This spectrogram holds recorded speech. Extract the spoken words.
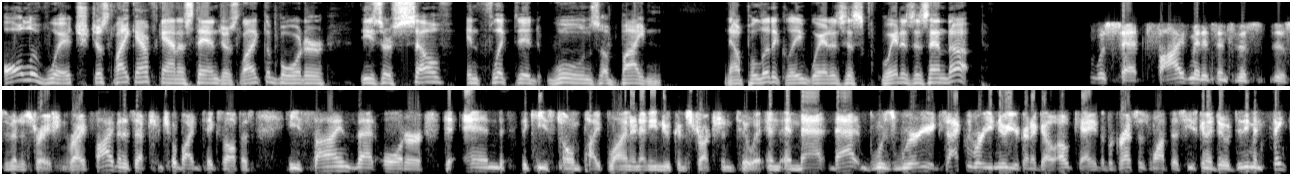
all of which, just like Afghanistan, just like the border, these are self-inflicted wounds of Biden. Now, politically, where does this where does this end up? Was set five minutes into this, this administration, right? Five minutes after Joe Biden takes office, he signs that order to end the Keystone pipeline and any new construction to it. And, and that, that was where exactly where you knew you're going to go. Okay, the progressives want this. He's going to do it. Didn't even think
